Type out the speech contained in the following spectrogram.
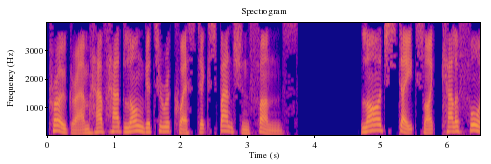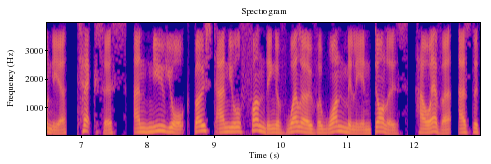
program have had longer to request expansion funds. Large states like California, Texas, and New York boast annual funding of well over $1 million. However, as the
